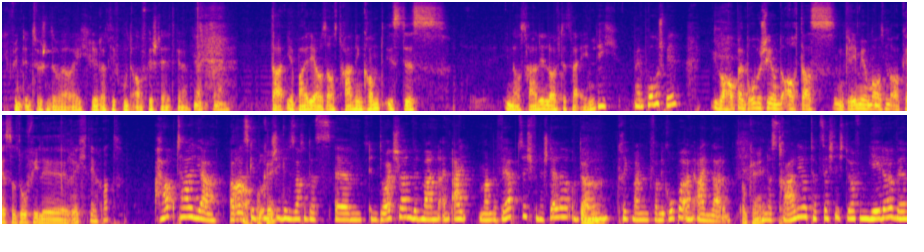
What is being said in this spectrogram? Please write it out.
Ich finde, inzwischen sind wir eigentlich relativ gut aufgestellt. Gell? Ja, genau. Da ihr beide aus Australien kommt, ist es in Australien läuft es da ähnlich? Beim Probespiel? Überhaupt beim Probespiel und auch, dass ein Gremium aus dem Orchester so viele Rechte hat? Hauptteil ja, aber ah, es gibt okay. unterschiedliche Sachen, dass ähm, in Deutschland wird man ein, ein, man bewerbt sich für eine Stelle und dann ja. kriegt man von der Gruppe eine Einladung. Okay. In Australien tatsächlich dürfen jeder, wer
